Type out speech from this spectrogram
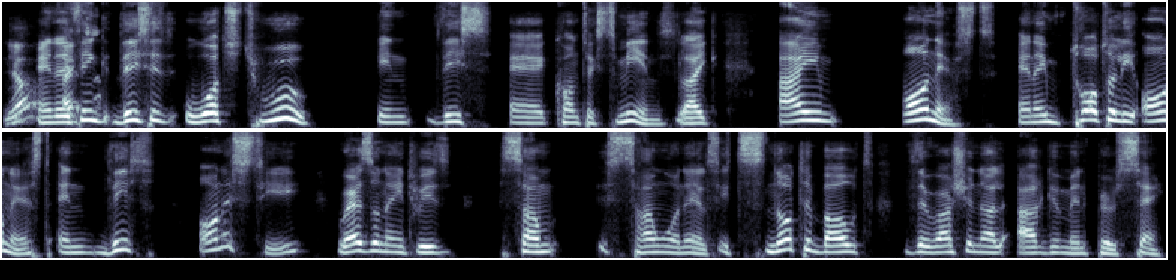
Yeah, and I, I think this is what's true in this uh, context means. Like, I'm honest and I'm totally honest, and this honesty resonates with some someone else. It's not about the rational argument per se.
